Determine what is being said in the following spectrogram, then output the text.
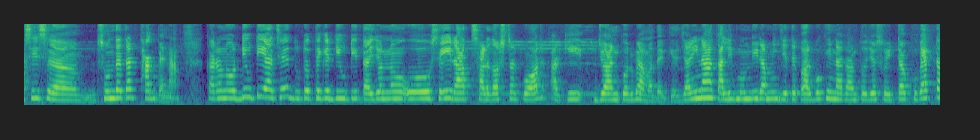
আশিস সন্ধ্যাটা থাকবে না। কারণ ওর ডিউটি আছে, দুটোর থেকে ডিউটি, তাই জন্য ও সেই রাত সাড়ে দশটার পর আর কি জয়েন করবে আমাদেরকে। জানি না কালী মন্দির আমি যেতে পারব কি না, কারণ তোজোর শরীরটাও খুব একটা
